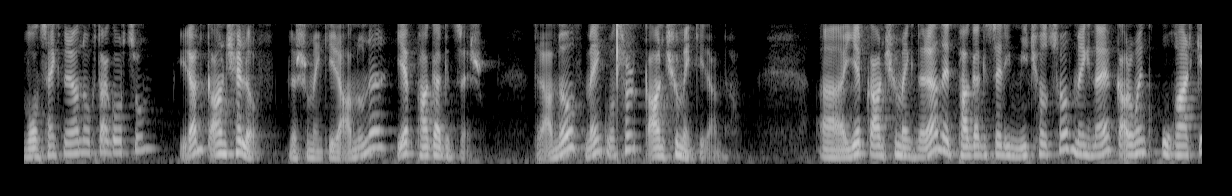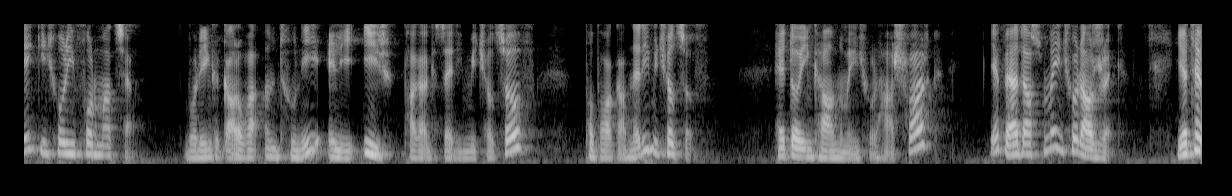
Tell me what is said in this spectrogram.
Ոնց ենք նրան օգտագործում։ Իրան կանչելով նշում ենք իր անունը եւ փակագծեր։ Դրանով մենք ոնց որ կանչում ենք իրան։ Երբ կանչում ենք նրան, այդ փակագծերի միջոցով մենք նաեւ կարող ենք ուղարկենք ինչ որ ինֆորմացիա, որ ինքը կարող է ընդունի էլի իր փակագծերի միջոցով, փոփոխականների միջոցով։ Հետո ինքը անում է ինչ որ հաշվարկ եւ վերադասնում է ինչ որ արժեք։ Եթե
